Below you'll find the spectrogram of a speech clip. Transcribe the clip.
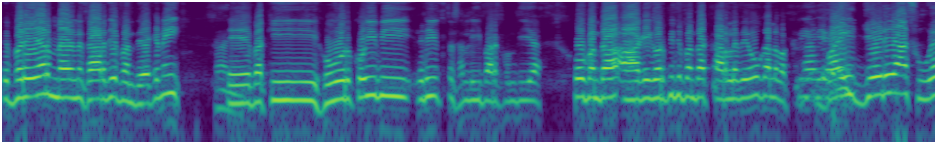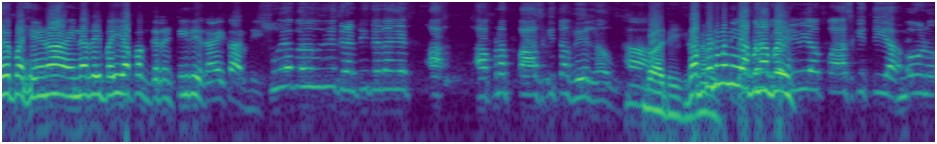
ਤੇ ਬੜੇ ਯਾਰ ਮਿਲਣਸਾਰ ਜੇ ਬੰਦੇ ਆ ਕਿ ਨਹੀਂ? ਤੇ ਬਾਕੀ ਹੋਰ ਕੋਈ ਵੀ ਜਿਹੜੀ ਤਸੱਲੀ ਫ਼ਰਕ ਹੁੰਦੀ ਆ ਉਹ ਬੰਦਾ ਆ ਕੇ ਗੁਰਪ੍ਰੀਤ ਬੰਦਾ ਕਰ ਲਵੇ ਉਹ ਗੱਲ ਵੱਖਰੀ ਹੁੰਦੀ ਆ। ਬਾਈ ਜਿਹੜੇ ਆ ਸੂਏ ਪਛੇ ਨਾ ਇਹਨਾਂ ਦੇ ਬਾਈ ਆਪਾਂ ਗਾਰੰਟੀ ਦੇ ਦਾਂਗੇ ਘਰ ਦੀ। ਸੂਏ ਪਰ ਉਹਦੀ ਗਾਰੰਟੀ ਦੇ ਦਾਂਗੇ ਆ- ਆਪਣਾ ਪਾਸ ਕੀਤਾ ਫੇਲ ਨਾ ਹੋਊ। ਹਾਂ। ਬਸ ਠੀਕ ਆ ਨਾ ਗੱਬਨ ਵੀ ਨਹੀਂ ਆਪਣਾ ਬਾਈ ਜਿਹੜੀ ਵੀ ਆ ਪਾਸ ਕੀਤੀ ਆ ਹੁਣ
